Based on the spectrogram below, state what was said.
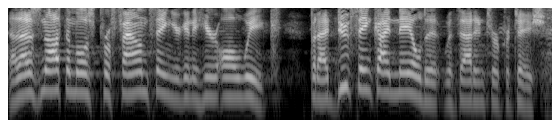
Now, that is not the most profound thing you're going to hear all week, but I do think I nailed it with that interpretation.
